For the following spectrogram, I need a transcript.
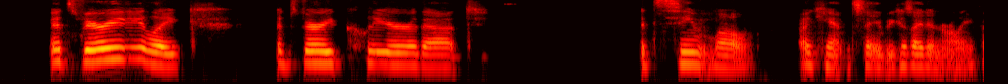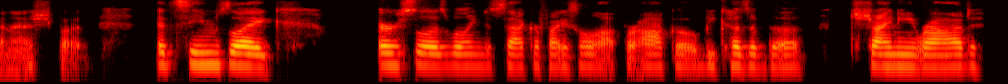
it's very like it's very clear that it seemed well, I can't say because I didn't really finish, but it seems like Ursula is willing to sacrifice a lot for Akko because of the shiny rod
